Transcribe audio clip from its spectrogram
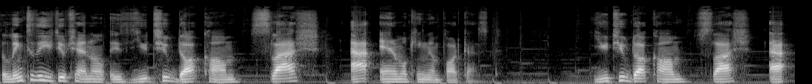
The link to the YouTube channel is youtube.com slash at Animal Kingdom Podcast. youtube.com slash at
